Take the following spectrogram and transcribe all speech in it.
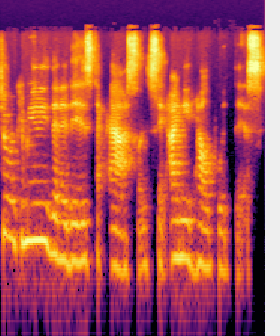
to a community than it is to ask. Let's say, I need help with this.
